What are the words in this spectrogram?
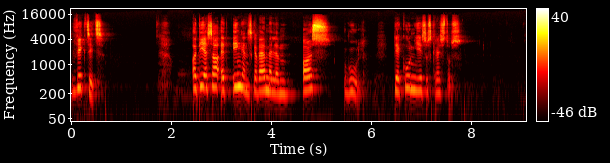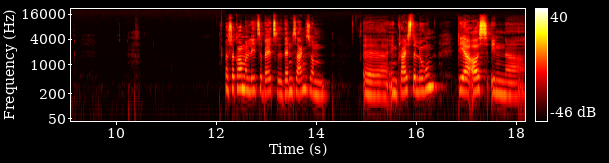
vigtigt. Og det er så, at ingen skal være mellem os og Gud. Det er kun Jesus Kristus. Og så kommer man lige tilbage til den sang, som uh, In Christ Alone. Det er også en, uh,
